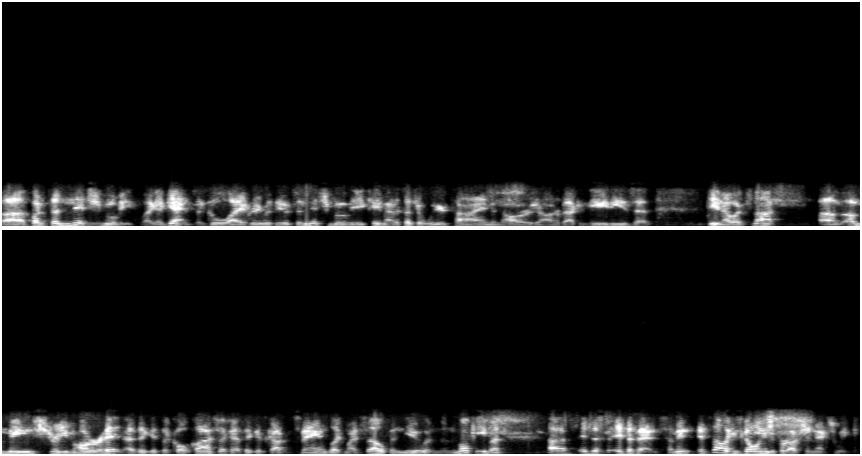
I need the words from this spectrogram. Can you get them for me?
Uh, but it's a niche movie. Like again, The Ghoul. I agree with you. It's a niche movie. It came out at such a weird time in the horror genre back in the '80s that, you know, it's not a, a mainstream horror hit. I think it's a cult classic. I think it's got its fans like myself and you and, and the monkey. But uh, it just it depends. I mean, it's not like it's going into production next week.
